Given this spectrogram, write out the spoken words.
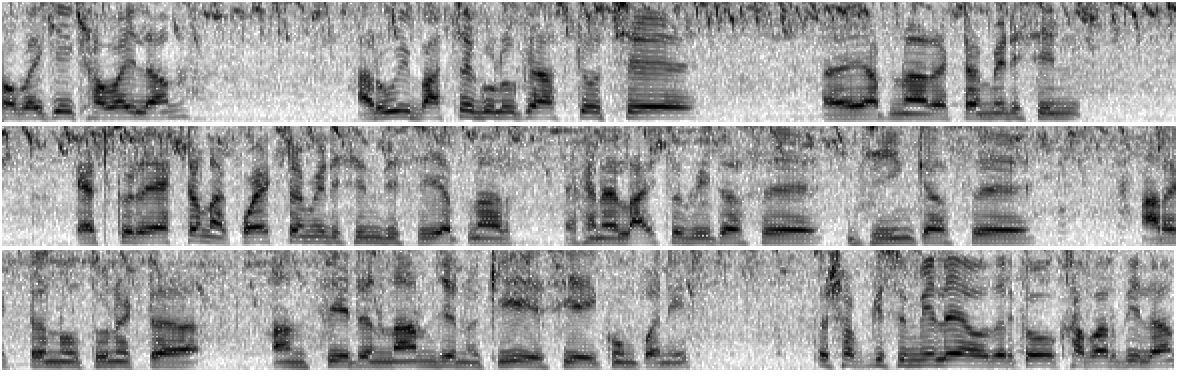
সবাইকেই খাওয়াইলাম। আর ওই বাচ্চাগুলোকে আজকে হচ্ছে আপনার একটা মেডিসিন অ্যাড করে, একটা না, কয়েকটা মেডিসিন দিছি। আপনার এখানে লাইসোবিট আছে জিঙ্ক আছে, আরেকটা নতুন একটা, আনছি, এটার নাম যেন কি এসিআই কোম্পানির। তো সব কিছু মিলে ওদেরকেও খাবার দিলাম,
